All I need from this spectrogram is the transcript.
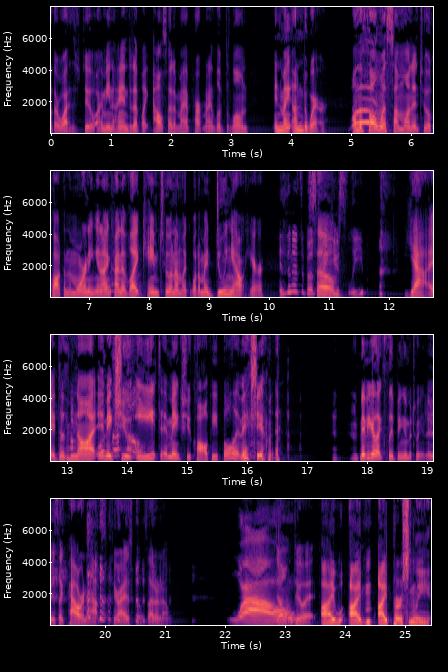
otherwise do. I mean, I ended up like outside of my apartment. I lived alone in my underwear on the phone with someone at two o'clock in the morning, and I oh kind of like came to, and I'm like, "What am I doing out here?" Isn't it supposed to make you sleep? Yeah, it does not. It makes you hell? eat. It makes you call people. It makes you. Maybe you're like sleeping in between. Maybe it's like power naps with your eyes closed. I don't know. Wow. Don't do it. I, I, I personally,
